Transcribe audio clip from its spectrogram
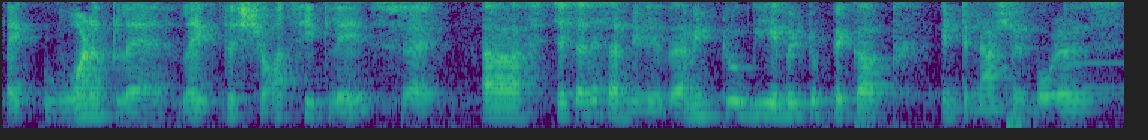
Like, what a player! Like the shots he plays. Right. Uh, just just unbelievable. I mean, to be able to pick up international bowlers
